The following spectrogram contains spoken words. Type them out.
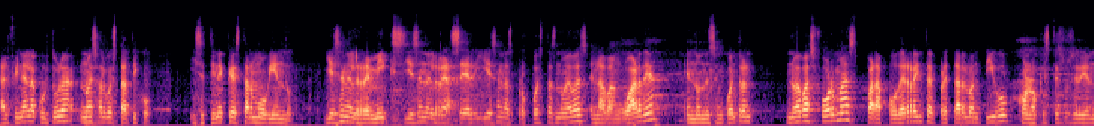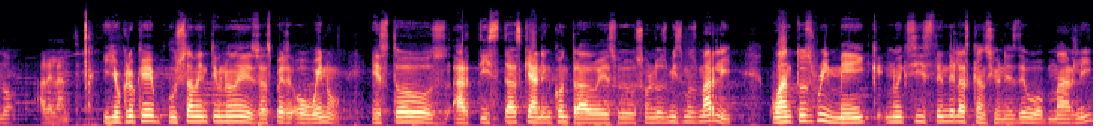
al final la cultura no es algo estático y se tiene que estar moviendo. Y es en el remix, y es en el rehacer, y es en las propuestas nuevas, en la vanguardia, en donde se encuentran nuevas formas para poder reinterpretar lo antiguo con lo que esté sucediendo adelante. Y yo creo que justamente uno de esas, o bueno, estos artistas que han encontrado eso son los mismos Marley. ¿Cuántos remake no existen de las canciones de Bob Marley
